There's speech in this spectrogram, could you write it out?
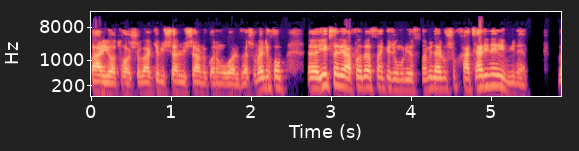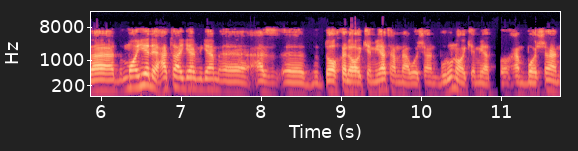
فریادهاشو بلکه بیشتر و بیشتر می‌کنه مبارزهشو. ولی خب یک سری افراد هستن که جمهوری اسلامی در روشون خطری نمی‌بینه و مایله. حتی اگر میگم از داخل حاکمیت هم نباشن برون حاکمیت هم باشن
